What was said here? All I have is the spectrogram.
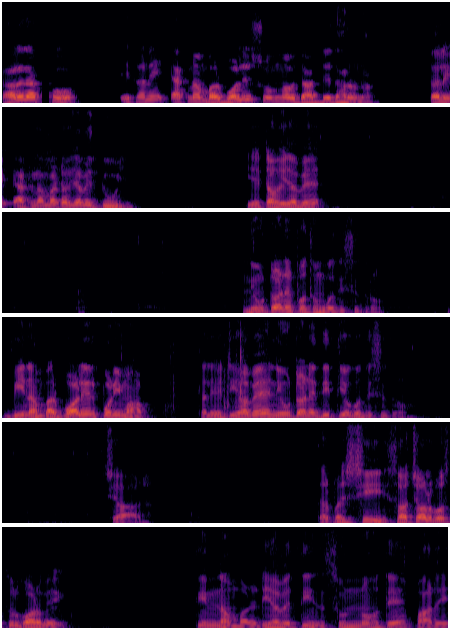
তাহলে দেখো, এখানে এক নাম্বার বলের সংজ্ঞা ও জাড্ডের ধারণা। তাহলে এক নাম্বারটা হয়ে যাবে দুই। এটা হয়ে যাবে নিউটনের প্রথম গতিসূত্র। বি নাম্বার বলের পরিমাপ। তাহলে এটি হবে নিউটনের দ্বিতীয় গতিসূত্র। চার। তারপরে সি সচল বস্তুর গড়বেগ। তিন নাম্বার, এটি হবে তিন, শূন্য হতে পারে।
